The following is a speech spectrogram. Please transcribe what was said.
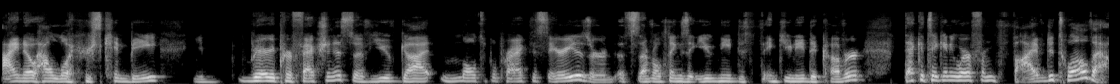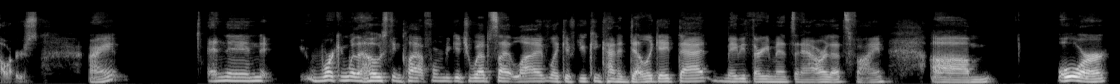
I know how lawyers can be. You very perfectionist. So if you've got multiple practice areas or several things that you need to think you need to cover, that could take anywhere from five to 12 hours. All right. And then working with a hosting platform to get your website live, like if you can kind of delegate that, maybe 30 minutes an hour, that's fine. Um, or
